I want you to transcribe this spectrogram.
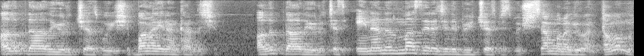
Alıp daha da yürüteceğiz bu işi. Bana inan kardeşim. Alıp daha da yürüteceğiz. İnanılmaz derecede büyüteceğiz biz bu işi. Sen bana güven, tamam mı?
